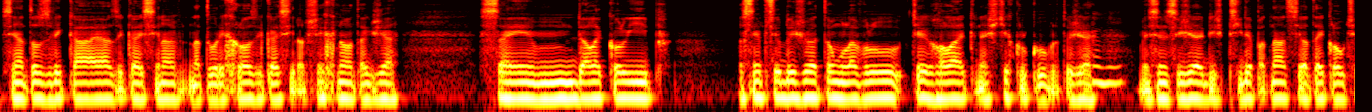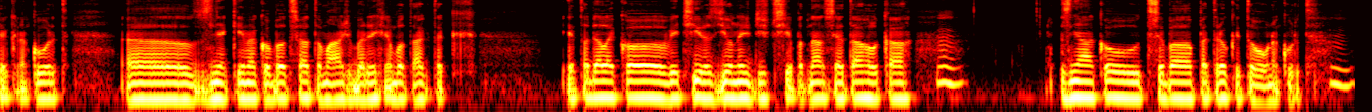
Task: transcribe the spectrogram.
si na to zvyká a zvykají si na, na tu rychlost, zvykají si na všechno, takže se jim daleko líp vlastně přibližuje tomu levelu těch holek než těch kluků, protože mm-hmm. myslím si, že když přijde 15 letý klouček na kurt uh, s někým, jako byl třeba Tomáš Berdych nebo tak, tak je to daleko větší rozdíl, než když přijde 15 letá holka hmm. s nějakou třeba Petrou Kytovou na kurt. Hmm.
